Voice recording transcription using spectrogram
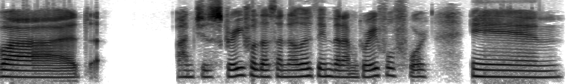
but I'm just grateful. That's another thing that I'm grateful for. And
